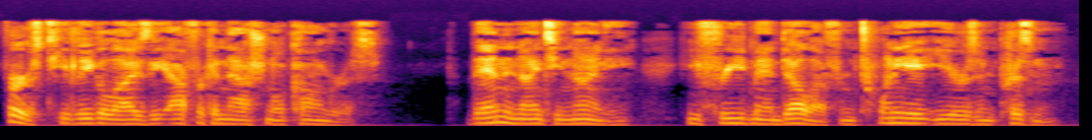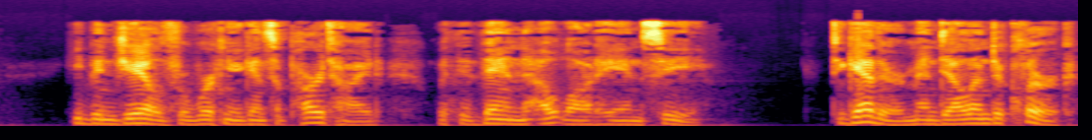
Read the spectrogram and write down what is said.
First, he legalized the African National Congress. Then, in 1990, he freed Mandela from 28 years in prison. He'd been jailed for working against apartheid with the then outlawed ANC. Together, Mandela and de Klerk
